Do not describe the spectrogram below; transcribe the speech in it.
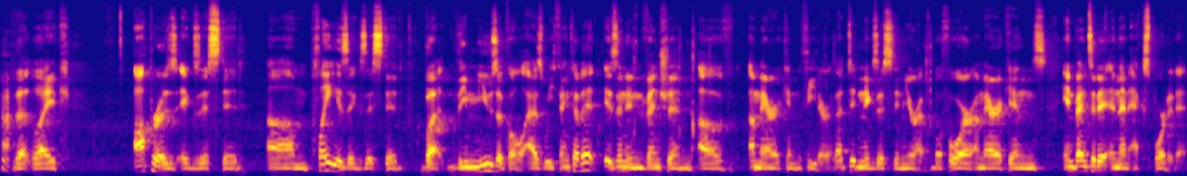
That like operas existed, um, plays existed, but the musical, as we think of it, is an invention of American theater that didn't exist in Europe before Americans invented it and then exported it.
